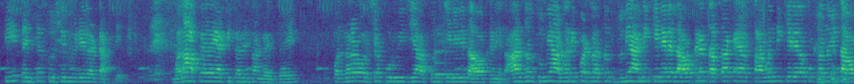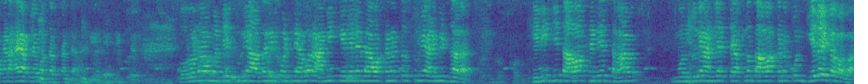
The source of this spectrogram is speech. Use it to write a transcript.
ती त्यांच्या सोशल मीडियाला टाकते. मला आपल्याला या ठिकाणी सांगायचं आहे पंधरा वर्षापूर्वी जे आपण केलेले दवाखाने आज जर तुम्ही आजारी पडला तर जुने आम्ही केलेल्या दवाखान्यात जाता काय? सावंतनी केलेला कुठला नवीन दवाखाना आहे आपल्या मतदारसंघात? कोरोनामध्ये तुम्ही आजारी पडल्यावर आम्ही केलेल्या दवाखान्यातच तुम्ही ऍडमिट झालात. हिने जी दवाखाने दहा मंजुऱ्या आणल्या त्यातला दवाखाना कोण गेलंय का बाबा?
